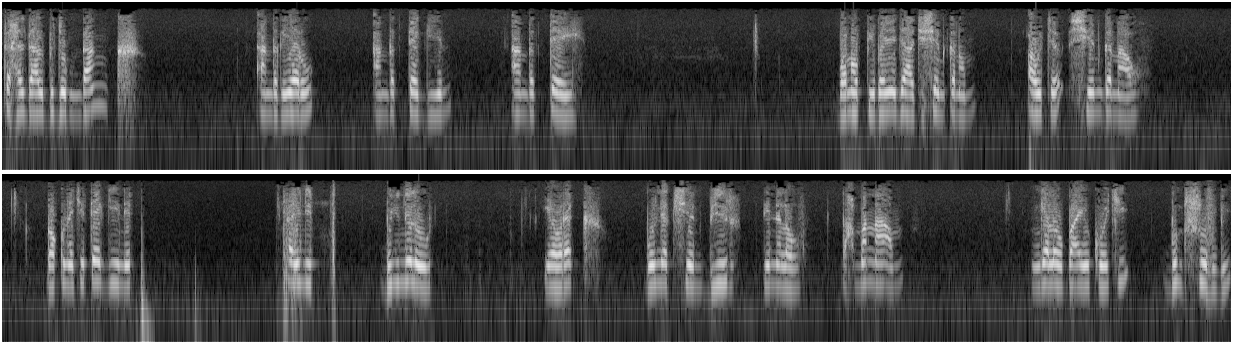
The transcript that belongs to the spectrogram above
Fexel daal bu jóg ndànk ànd ak yaru ànd ak teggiin ànd ak tey ba noppi baña jaar ci seen kanam aw ca seen gannaaw. Bokk na ci teggi nit ay nit bu ñu nelawut yow rek bu nekk seen biir di nelaw ndax mën naa am ngelaw bàyyikoo ci buntu suuf bi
